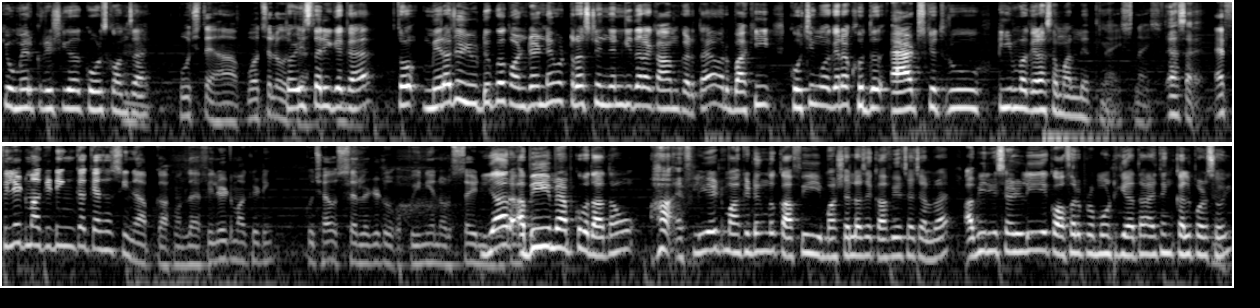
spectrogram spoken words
कि उमेर कुरेशी का कोर्स कौन सा है? पूछते हैं हाँ बहुत से लोग तो इस तरीके का है। तो मेरा जो यूट्यूब का कंटेंट है वो ट्रस्ट इंजन की तरह काम करता है और बाकी कोचिंग वगैरह खुद एड्स के थ्रू टीम वगैरह संभाल लेती है। नाइस नाइस ऐसा है। एफिलिएट मार्केटिंग का कैसा सीन है आपका? मतलब एफिलिएट मार्केटिंग कुछ है उससे रिलेटेड ओपिनियन और उससे यार अभी मैं आपको बताता हूँ। हाँ एफिलिएट मार्केटिंग तो काफ़ी माशाल्लाह से काफ़ी अच्छा चल रहा है। अभी रिसेंटली एक ऑफ़र प्रमोट किया था आई थिंक कल परसों ही।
